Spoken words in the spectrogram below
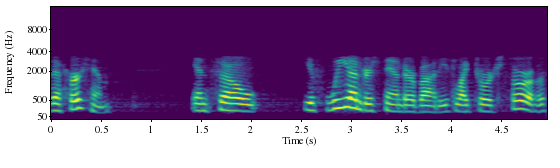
that hurt him. And so, if we understand our bodies, like George Soros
